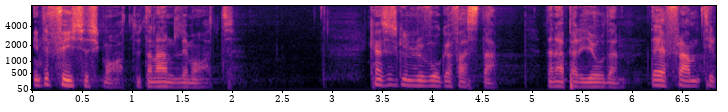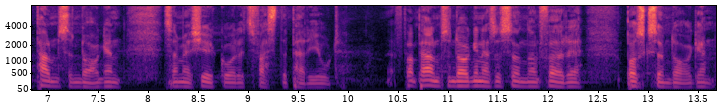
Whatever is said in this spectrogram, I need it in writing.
Inte fysisk mat, utan andlig mat. Kanske skulle du våga fasta den här perioden. Det är fram till palmsöndagen som är kyrkårets fasteperiod. Palmsöndagen är så söndagen före påsksöndagen.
